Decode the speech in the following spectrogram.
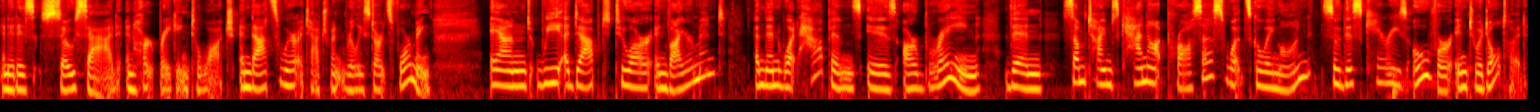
And it is so sad and heartbreaking to watch. And that's where attachment really starts forming. And we adapt to our environment. And then what happens is our brain then sometimes cannot process what's going on. So this carries over into adulthood.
